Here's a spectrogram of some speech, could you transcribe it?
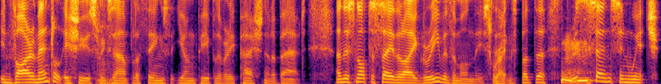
Environmental issues, for mm-hmm. example, are things that young people are very passionate about. And that's not to say that I agree with them on these things, right. but the, mm-hmm. there is a mm-hmm. sense in which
